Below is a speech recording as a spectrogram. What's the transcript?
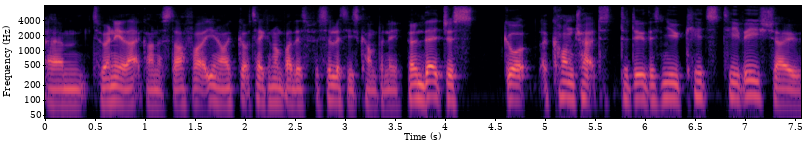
um, to any of that kind of stuff. I, you know, I got taken on by this facilities company, and they just got a contract to do this new kids TV show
